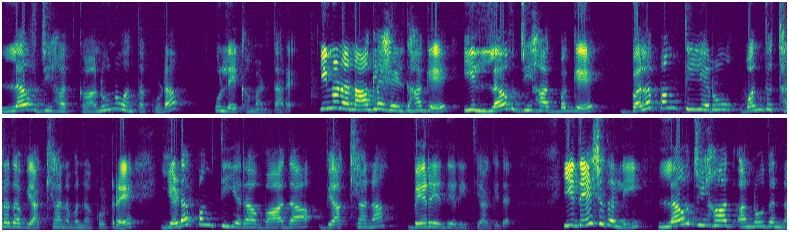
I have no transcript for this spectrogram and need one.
ಲವ್ ಜಿಹಾದ್ ಕಾನೂನು ಅಂತ ಕೂಡ ಉಲ್ಲೇಖ ಮಾಡ್ತಾರೆ. ಇನ್ನು ನಾನು ಆಗ್ಲೇ ಹೇಳ್ದ ಹಾಗೆ ಈ ಲವ್ ಜಿಹಾದ್ ಬಗ್ಗೆ ಬಲಪಂಕ್ತೀಯರು ಒಂದು ಥರದ ವ್ಯಾಖ್ಯಾನವನ್ನ ಕೊಟ್ರೆ ಎಡಪಂಕ್ತೀಯರ ವಾದ ವ್ಯಾಖ್ಯಾನ ಬೇರೆಯದೇ ರೀತಿಯಾಗಿದೆ. ಈ ದೇಶದಲ್ಲಿ ಲವ್ ಜಿಹಾದ್ ಅನ್ನೋದನ್ನ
